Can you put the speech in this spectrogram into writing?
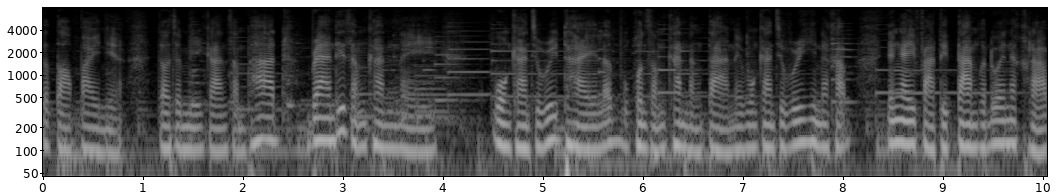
ต่อๆไปเนี่ย เราจะมีการสัมภาษณ์แบรนด์ที่สำคัญในวงการจิวเวลรี่ไทย และบุคคลสำคัญต่างๆ ในวงการจิวเวลรี่นะครับ ยังไงฝากติดตามกันด้วยนะครับ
